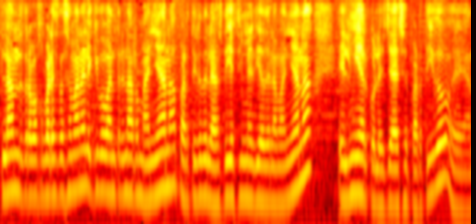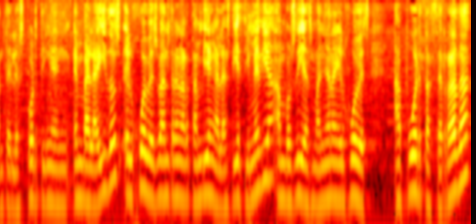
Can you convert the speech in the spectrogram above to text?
Plan de trabajo para esta semana. El equipo va a entrenar mañana a partir de las diez y media de la mañana. El miércoles ya ese partido eh, ante el Sporting en, en Balaídos. El jueves va a entrenar también a las diez y media. Ambos días, mañana y el jueves, a puerta cerrada.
